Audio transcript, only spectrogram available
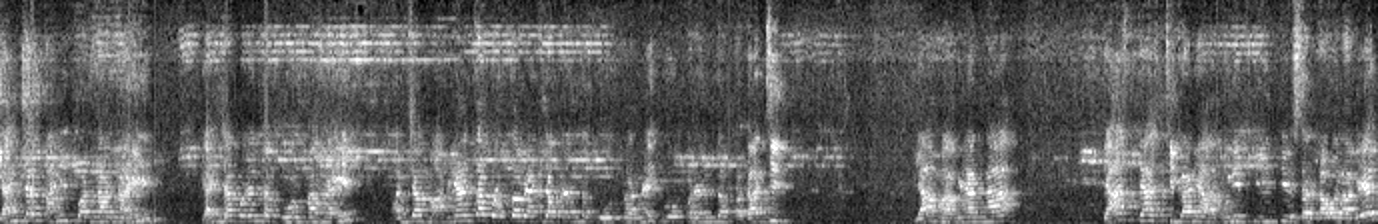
यांच्या कानी पडणार नाही यांच्यापर्यंत पोहोचणार नाही आमच्या मागण्यांचा प्रस्ताव यांच्यापर्यंत पोहोचणार नाही तोपर्यंत कदाचित या मागण्यांना त्याच त्याच ठिकाणी आधुनिक किमती सरकावं लागेल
